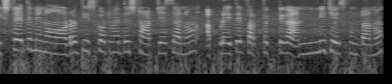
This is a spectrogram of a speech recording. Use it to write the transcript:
నెక్స్ట్ అయితే నేను ఆర్డర్ తీసుకోవటం అయితే స్టార్ట్ చేశాను. అప్పుడైతే పర్ఫెక్ట్గా అన్నీ చేసుకుంటాను.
